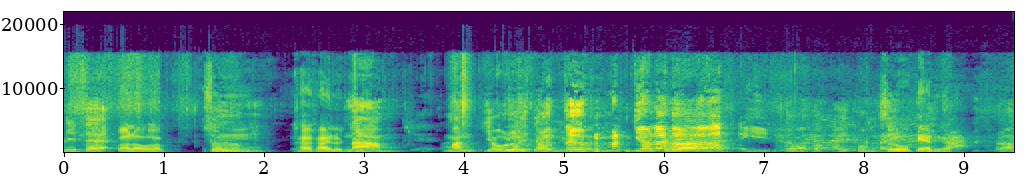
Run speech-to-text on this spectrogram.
มีแต่ปลาเราครับ ส่งเติมค่าขายรถน้ำมันเกี่ยวเลยเจ้านี่เติมว่าซั่นมันเกี่ยวเลยเออเฮ้ยแต่ว่าต้องไปตรงไหนสโลแกนครับเออ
